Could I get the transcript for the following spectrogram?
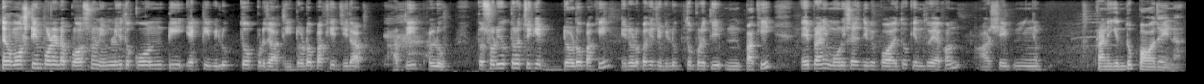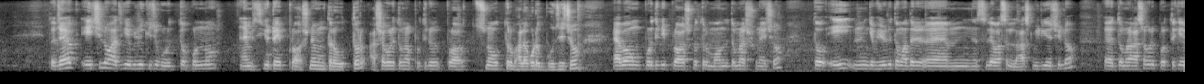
এবং মোস্ট ইম্পর্টেন্ট প্রশ্ন নিম্নলিখিত কোনটি একটি বিলুপ্ত প্রজাতি? ডোডো পাখি জিরাফ হাতি ভাল্লুক। তো সঠিক উত্তর হচ্ছে কি ডোডো পাখি। এই ডোডো পাখি হচ্ছে বিলুপ্ত প্রজাতি উম, পাখি। এই প্রাণী মরিশাস দ্বীপে পাওয়া যেত কিন্তু এখন আর সেই প্রাণী কিন্তু পাওয়া যায় না। তো যাই হোক এই ছিল আজকের ভিডিও কিছু গুরুত্বপূর্ণ এমসিকিউ টাইপ প্রশ্ন এবং তার উত্তর। আশা করি তোমরা প্রতিটি প্রশ্ন উত্তর ভালো করে বুঝেছ এবং প্রতিটি প্রশ্ন উত্তর মন তোমরা শুনেছো। তো এই ভিডিওটি তোমাদের সিলেবাসের লাস্ট ভিডিও ছিল তোমরা আশা করি প্রত্যেকে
